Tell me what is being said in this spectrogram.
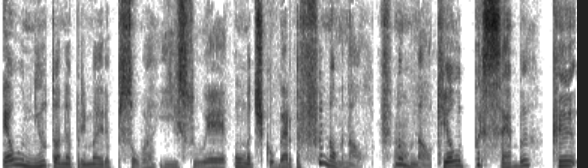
é o Newton a primeira pessoa, e isso é uma descoberta fenomenal, fenomenal, que ele percebe que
